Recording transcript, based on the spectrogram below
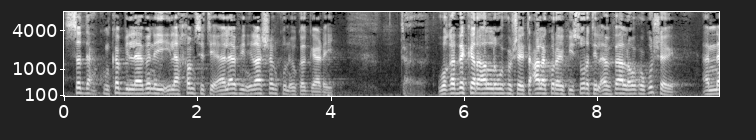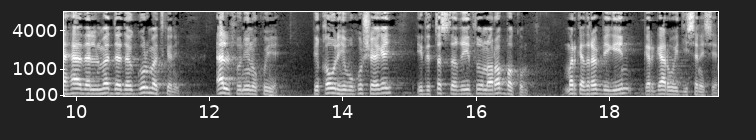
saddex kun ka bilaabanayay ilaa hamsati aalaafin ilaa shan kun uu waqad dakara alla wuxuu sheegay tacala koray fii suurati alanfaalna wuxuu ku sheegay ana hada almadada gurmadkani alfun inuu ku yahay. Biqowlihi buu ku sheegay id tastakiisuuna rabbakum. Markaad rabbigiin gargaar weydiisanayseen.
